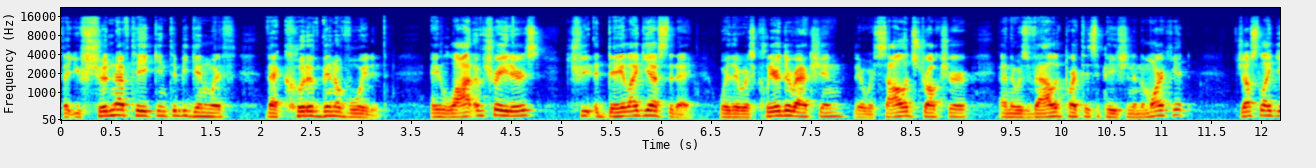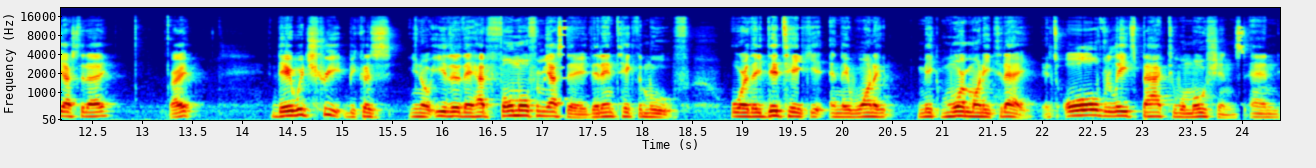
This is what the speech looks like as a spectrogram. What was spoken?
that you shouldn't have taken to begin with that could have been avoided. A lot of traders treat a day like yesterday where there was clear direction, there was solid structure, and there was valid participation in the market, just like yesterday, right? They would treat because, you know, either they had FOMO from yesterday, they didn't take the move, or they did take it and they want to make more money today. It's all relates back to emotions and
